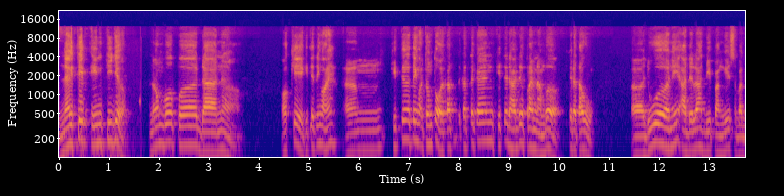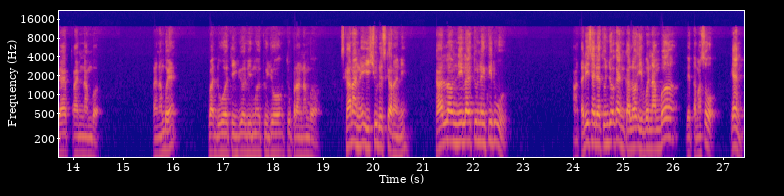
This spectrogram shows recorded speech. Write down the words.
Negative integer. Nombor perdana. Okey, kita tengok eh. Um, kita tengok contoh, kat- katakan kita dah ada prime number. Kita dah tahu. Uh, dua ni adalah dipanggil sebagai prime number. Prime number eh. Sebab dua, tiga, lima, tujuh tu prime number. Sekarang ni, isu dia sekarang ni, kalau nilai tu negatif dua. Ha, tadi saya dah tunjukkan kalau even number, dia tak masuk. Kan?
